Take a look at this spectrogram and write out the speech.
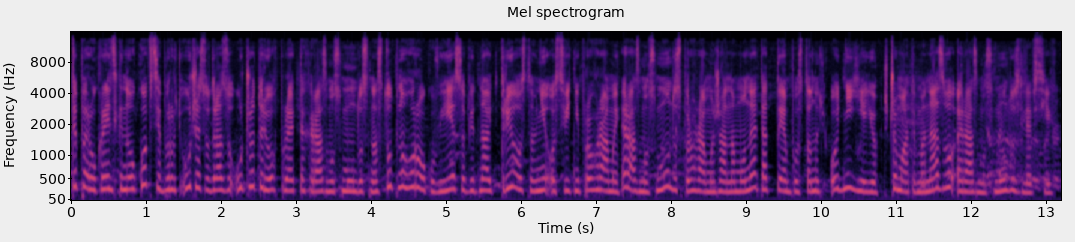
Тепер українські науковці беруть участь одразу у чотирьох проєктах Erasmus Mundus. Наступного року в ЄС об'єднають три основні освітні програми. Erasmus Mundus, програми Жана Моне та Темпу стануть однією, що матиме назву Erasmus Mundus для всіх.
